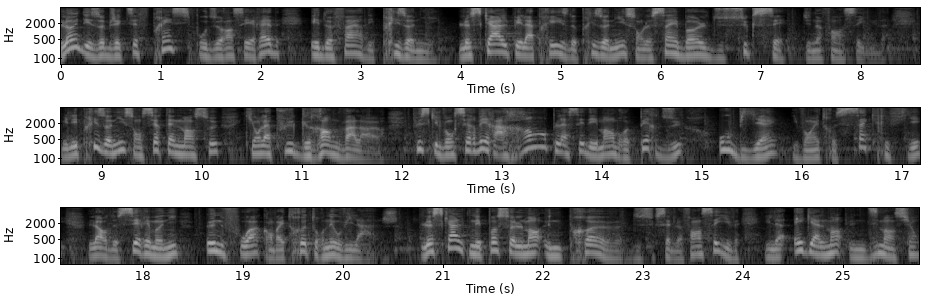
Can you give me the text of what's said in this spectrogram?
L'un des objectifs principaux durant ces raids est de faire des prisonniers. Le scalp et la prise de prisonniers sont le symbole du succès d'une offensive. Mais les prisonniers sont certainement ceux qui ont la plus grande valeur, puisqu'ils vont servir à remplacer des membres perdus ou bien ils vont être sacrifiés lors de cérémonies une fois qu'on va être retourné au village. Le scalp n'est pas seulement une preuve du succès de l'offensive, il a également une dimension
